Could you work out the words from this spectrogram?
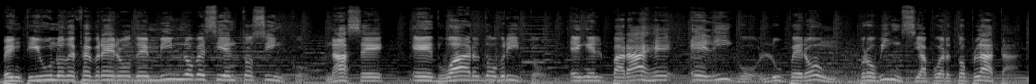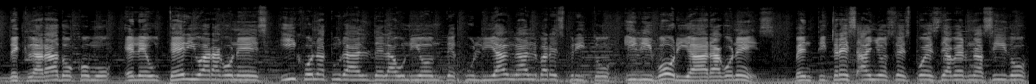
21 de febrero de 1905 nace Eduardo Brito en el paraje El Higo, Luperón, provincia Puerto Plata, declarado como Eleuterio Aragonés, hijo natural de la unión de Julián Álvarez Brito y Liboria Aragonés. 23 años después de haber nacido,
